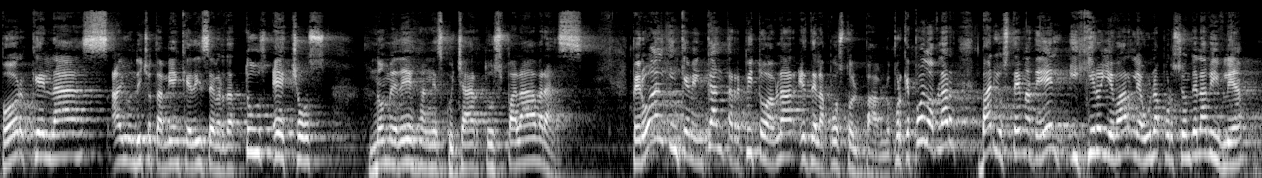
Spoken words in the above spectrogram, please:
porque las, hay un dicho también que dice, ¿verdad? Tus hechos no me dejan escuchar tus palabras. Pero alguien que me encanta, repito, hablar es del apóstol Pablo, porque puedo hablar varios temas de él y quiero llevarle a una porción de la Biblia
